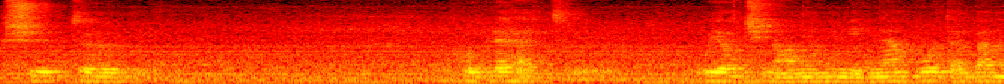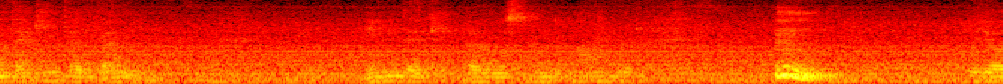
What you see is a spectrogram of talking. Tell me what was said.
sőt, hogy lehet olyat csinálni, ami még nem volt ebben a tekintetben. Mindenképpen azt mondanám, hogy, hogy a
